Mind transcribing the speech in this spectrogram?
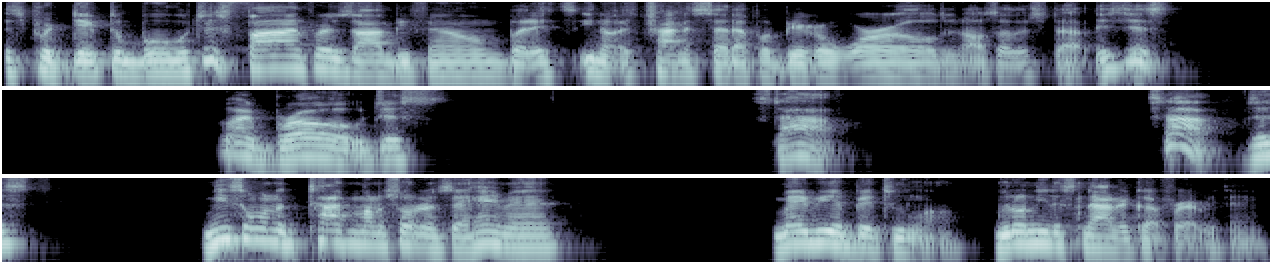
It's predictable, which is fine for a zombie film, but it's you know it's trying to set up a bigger world and all this other stuff. It's just like, bro, just stop, stop. Just need someone to tap him on the shoulder and say, "Hey, man, maybe a bit too long. We don't need a Snyder cut for everything."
